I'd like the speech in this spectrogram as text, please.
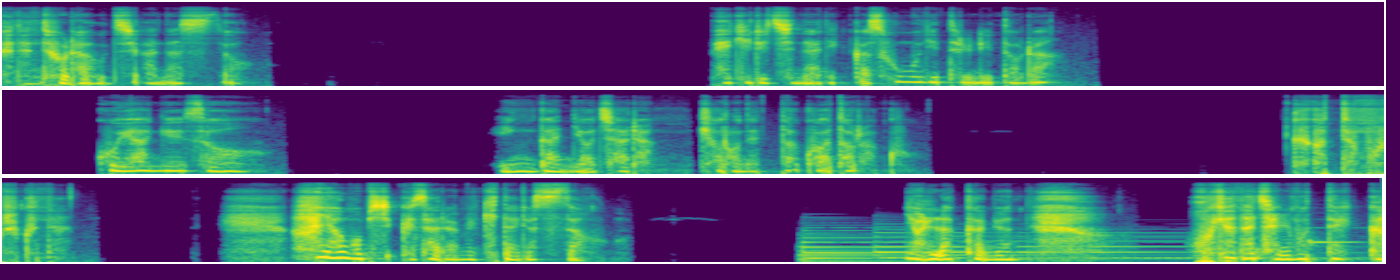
그는 돌아오지 않았어. 100일이 지나니까 소문이 들리더라. 고향에서 인간 여자랑 결혼했다고 하더라고. 그것도 모르고 난 하염없이 그 사람을 기다렸어. 연락하면 혹여나 잘못될까?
